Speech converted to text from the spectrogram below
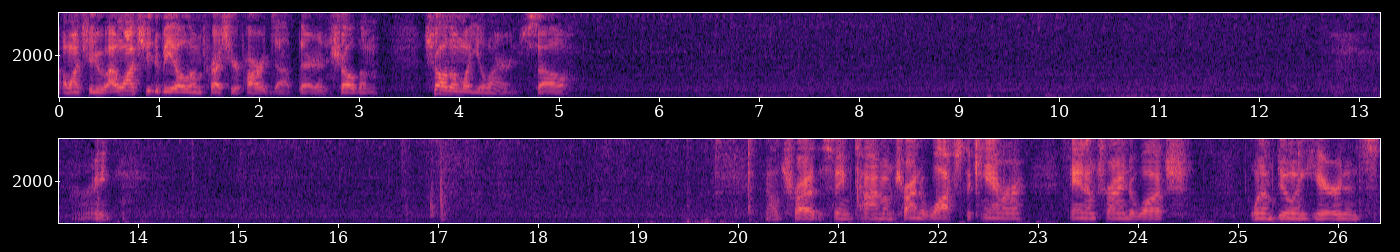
I want you to I want you to be able to impress your parts out there and show them show them what you learned. So all right. I'll try at the same time. I'm trying to watch the camera and I'm trying to watch what I'm doing here and it's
